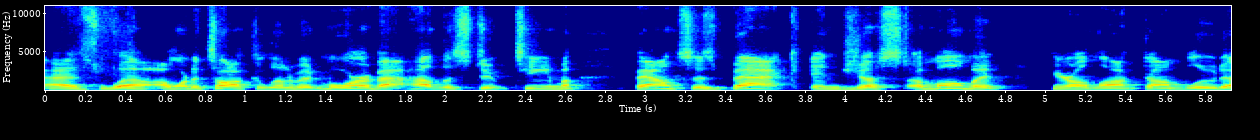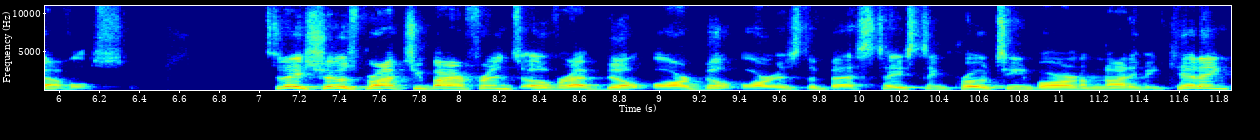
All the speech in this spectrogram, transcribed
as well. I want to talk a little bit more about how this Duke team bounces back in just a moment here on Locked On Blue Devils. Today's show is brought to you by our friends over at Built Bar. Built Bar is the best tasting protein bar, and I'm not even kidding.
